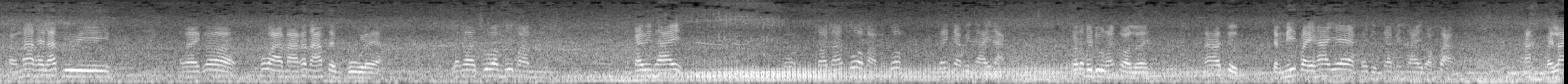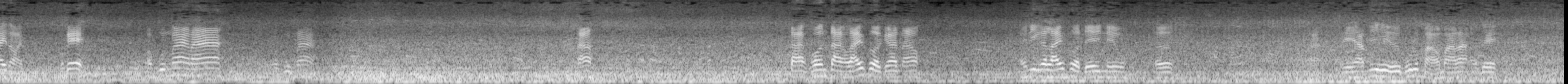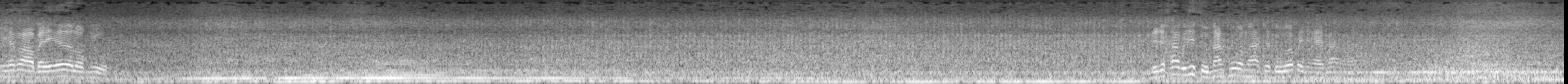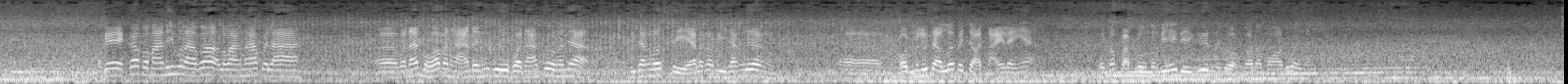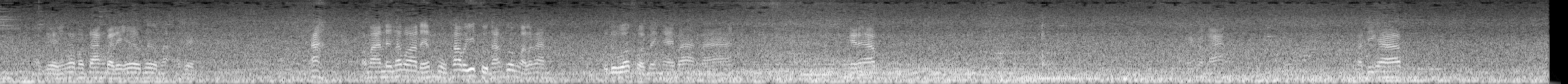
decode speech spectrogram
ฝั่งหน้าไทยรัฐทีวี อะไรก็เมื่อวานมาก็น้ำเต็มคูเลยอะแล้วก็ช่วงที่มันการบินไทย ตอนนั้นท่วมอะมันท่วมเส้นการบินไทยหนักก็ต้องไปดูนั้นก่อนเลยนะจุดจากนี้ไปห้าแยกไปถึงการบินไทยสองฝั่งอะไปไล่หน่อยโอเคขอบคุณมากนะขอบคุณมากอะต่างคนต่างไลฟ์สดกันเอาไอ้นี่ก็ไลฟ์สดเดย์นิว เอออะนี่ครับนี่คือผู้รับเหมามาแล้วโอเคนี่เขาก็เอาเบรเออร์ลงอยู่เดี๋ยวจะเข้าไปที่ศูนย์น้ำท่วมนะจะดูว่าเป็นยังไงบ้างนะโอเคก็ประมาณนี้พวกเราก็ระวังนะครับเวลาวันนั้นผมว่าปัญหาหนึ่งก็คือพอน้ำท่วมนั้นเนี่ยมีทั้งรถเสียแล้วก็มีทั้งเรื่อง คนไม่รู้จะเอารถไปจอดไหนอะไรเงี้ย คนต้องปรับปรุงตรงนี้ให้ดีขึ้นในส่วนกทมด้วยนะโอเคแล้วก็มาตั้งบารีเออร์เพิ่มละโอเคอะประมาณนึงแล้วพอเดี๋ยวผมเข้าไปที่ศูนย์น้ำท่วมก่อนแล้วกันจะดูว่าฝนเป็นไงบ้างนะโอเคนะครับไปก่อนนะสวัสดีครับ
